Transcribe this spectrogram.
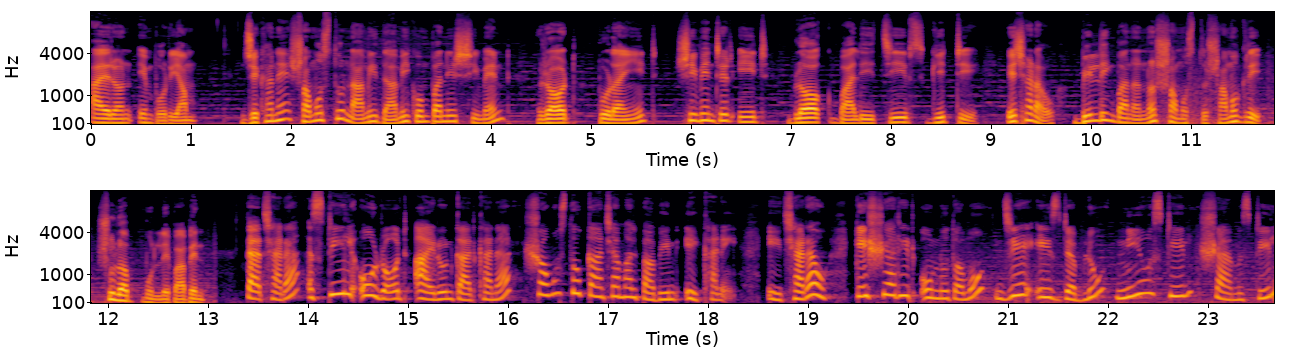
আয়রন এম্পোরিয়াম যেখানে সমস্ত নামি দামি কোম্পানির সিমেন্ট রড পোড়া ইট সিমেন্টের ইট ব্লক বালি চিপস গিট্টি এছাড়াও বিল্ডিং বানানোর সমস্ত সামগ্রী সুলভ মূল্যে পাবেন। তাছাড়া স্টিল ও রড আয়রন কারখানার সমস্ত কাঁচামাল পাবেন এখানে। এছাড়াও কেশিয়ারির অন্যতম J S W new steel, Shyam steel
